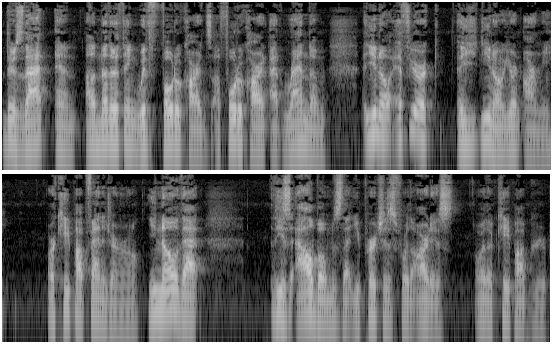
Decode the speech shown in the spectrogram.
there's that, and another thing with photo cards. A photo card at random. You know, if you're, a, you know, you're an army or K-pop fan in general, you know that these albums that you purchase for the artist or the K-pop group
